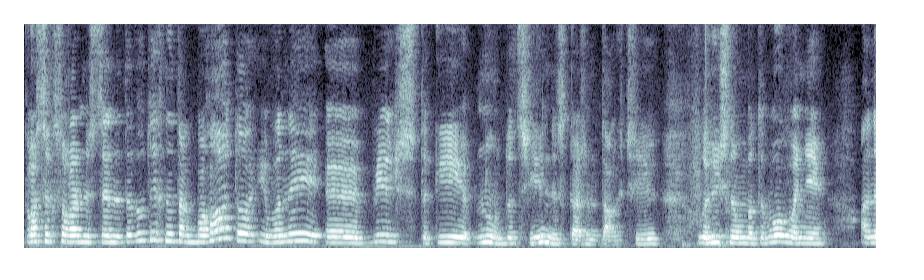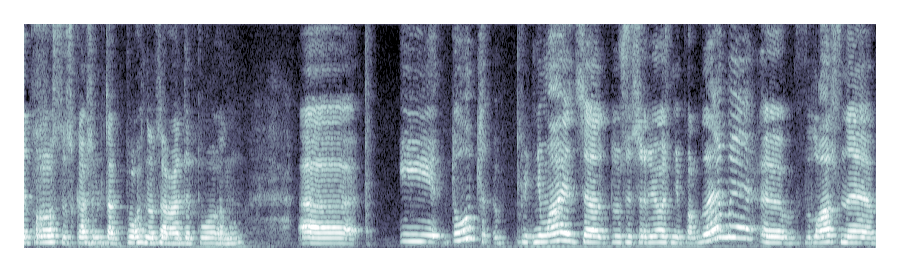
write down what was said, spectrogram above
про сексуальні сцени, то тут їх не так багато, і вони більш такі, ну, доцільні, скажімо так, чи логічно вмотивовані, а не просто, скажімо так, порно заради порно. І тут піднімаються дуже серйозні проблеми, е, власне,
